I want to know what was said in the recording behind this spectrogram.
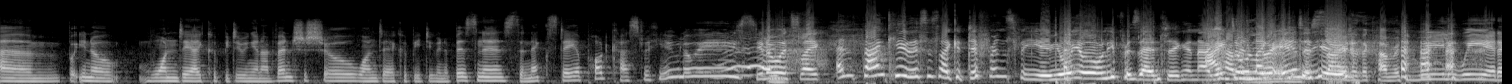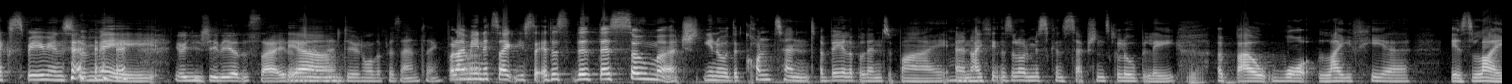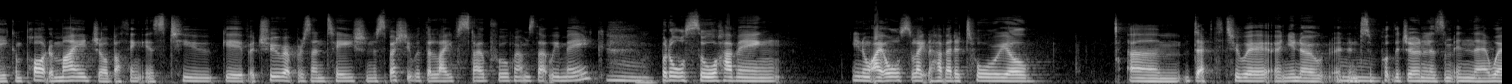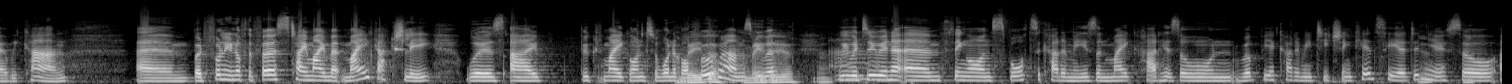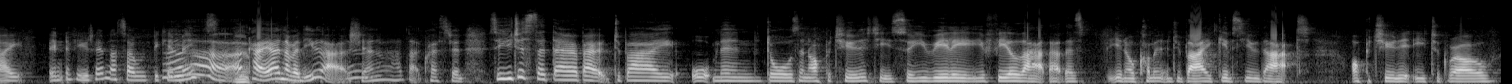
Um, but you know, one day I could be doing an adventure show, one day I could be doing a business, the next day a podcast with you, Louise. You know, it's like And thank you. This is like a difference for you. You're, you're only presenting, and now I you're having don't like your being the interview. side of the camera. It's a really weird experience for me. You're usually the other side, Yeah. and then doing all the presenting. But I mean, it's like you say, there's, there- there's so much, you know, the content available in Dubai, and I think there's a lot of misconceptions globally about what life here is like. And part of my job, I think, is to give a true representation, especially with the lifestyle programs that we make, but also having, you know, I also like to have editorial um, depth to it and you know and, and to put the journalism in there where we can um, but funnily enough the first time I met Mike actually was I booked Mike onto one of our Amada, programs. We were yeah, yeah. we were doing a um, thing on sports academies and Mike had his own rugby academy teaching kids here didn't Yeah, you? So I interviewed him. That's how we became mates. Ah, okay. I never knew that actually. I never had that question. So you just said there about Dubai opening doors and opportunities. So you really you feel that that there's you know coming to Dubai gives you that opportunity to grow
